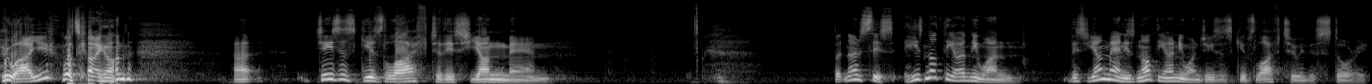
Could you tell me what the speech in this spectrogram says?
who are you? What's going on? Uh, Jesus gives life to this young man. But notice this he's not the only one. This young man is not the only one Jesus gives life to in this story.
